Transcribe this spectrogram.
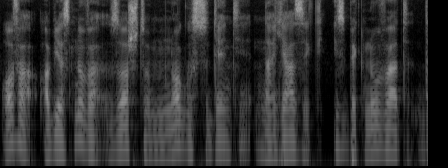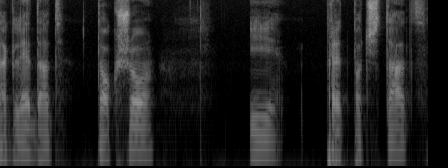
Ова објаснува зошто многу студенти на јазик избегнуваат да гледат ток-шоу и предпочитаат,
